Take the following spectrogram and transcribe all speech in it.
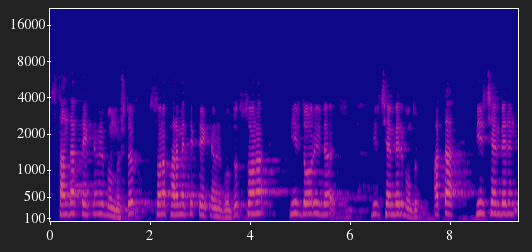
standart denklemini bulmuştuk. Sonra parametrik denklemini bulduk. Sonra bir doğruyla bir çemberi bulduk. Hatta bir çemberin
